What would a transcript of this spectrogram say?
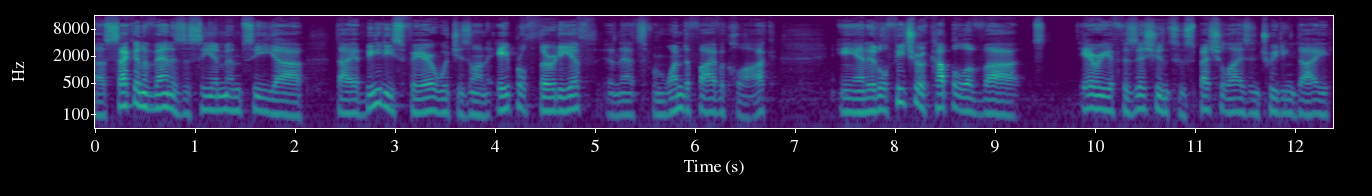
Uh, second event is the CMMC uh, Diabetes Fair, which is on April 30th, and that's from 1 to 5 o'clock. And it'll feature a couple of area physicians who specialize in treating di-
